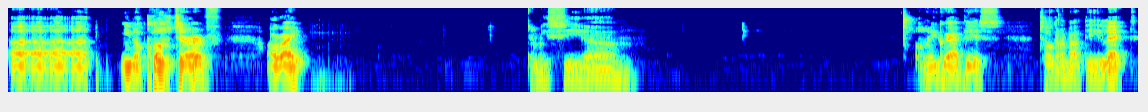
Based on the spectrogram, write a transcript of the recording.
uh, uh, uh, uh, you know, closer to Earth. All right. Let me see. Um, let me grab this. Talking about the elect.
